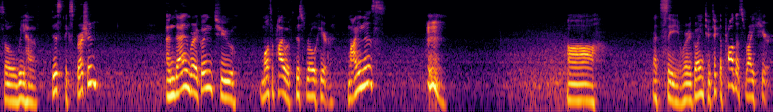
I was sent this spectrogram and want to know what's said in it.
So we have this expression. And then we're going to multiply with this row here. Minus uh, let's see, we're going to take the products right here.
